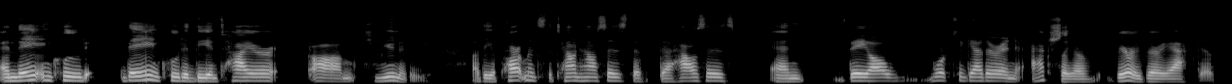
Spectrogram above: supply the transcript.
and they include they included the entire um, community, uh, the apartments, the townhouses, the the houses, and they all work together and actually are very, very active.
